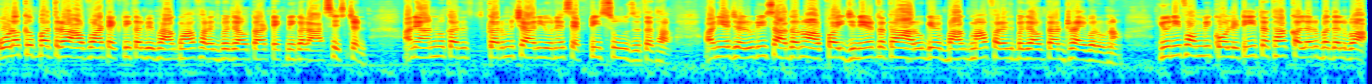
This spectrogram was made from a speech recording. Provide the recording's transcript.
ઓળખપત્ર આપવા ટેકનિકલ વિભાગમાં ફરજ બજાવતા ટેકનિકલ આસિસ્ટન્ટ અને અન્ય કર્મચારીઓને સેફ્ટી શૂઝ તથા અન્ય જરૂરી સાધનો આપવા ઇજનેર તથા આરોગ્ય વિભાગમાં ફરજ બજાવતા ડ્રાઈવરોના યુનિફોર્મની ક્વોલિટી તથા કલર બદલવા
